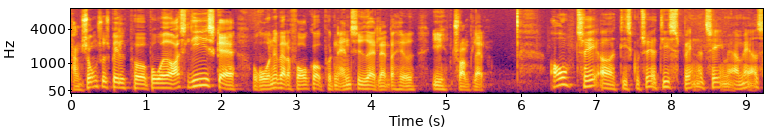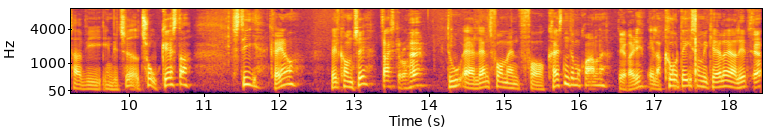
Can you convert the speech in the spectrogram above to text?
pensionsudspil på bordet, og også lige skal runde, hvad der foregår på den anden side af Atlanterhavet i Trumpland. Og til at diskutere de spændende temaer med os har vi inviteret to gæster. Stig Grenov, velkommen til. Tak skal du have. Du er landsformand for Kristendemokraterne. Det er rigtigt. Eller KD, som vi kalder jer lidt, Ja.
